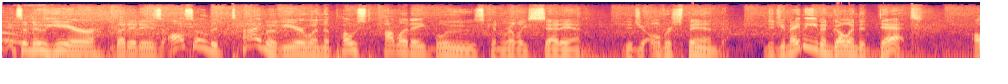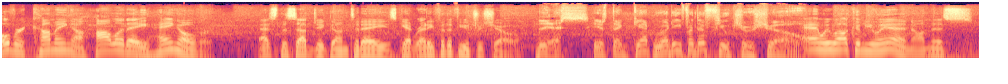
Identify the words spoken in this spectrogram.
It's a new year, but it is also the time of year when the post holiday blues can really set in. Did you overspend? Did you maybe even go into debt? Overcoming a holiday hangover. That's the subject on today's Get Ready for the Future show. This is the Get Ready for the Future show. And we welcome you in on this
